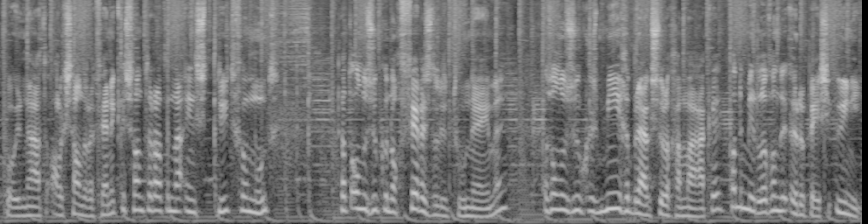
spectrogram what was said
Coördinator Alexandra Vennekes van het Rattenaar Instituut vermoedt dat onderzoeken nog verder zullen toenemen als onderzoekers meer gebruik zullen gaan maken van de middelen van de Europese Unie.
